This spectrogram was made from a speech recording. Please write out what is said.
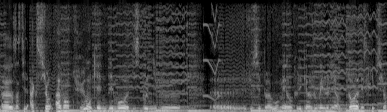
Dans un style action-aventure, donc il y a une démo disponible, je sais pas où, mais dans tous les cas, je vous mets le lien dans la description.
